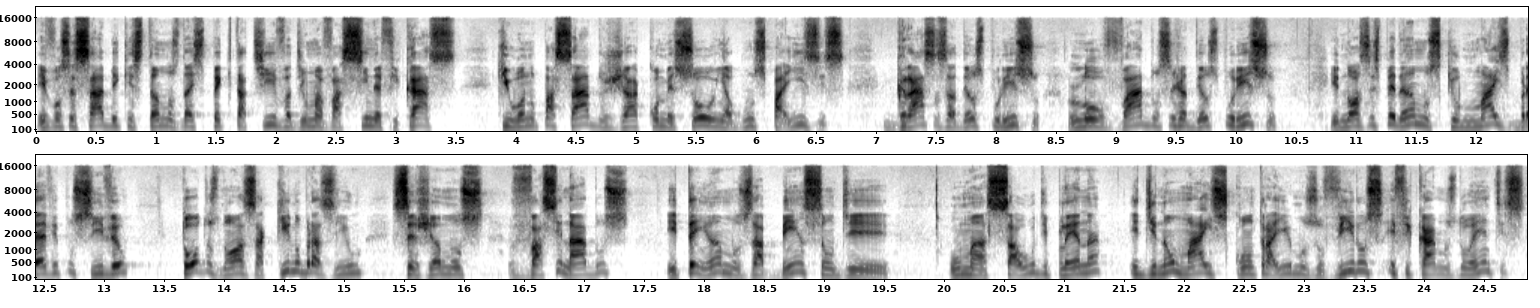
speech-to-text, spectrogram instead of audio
E você sabe que estamos na expectativa de uma vacina eficaz que o ano passado já começou em alguns países. Graças a Deus por isso. Louvado seja Deus por isso. E nós esperamos que o mais breve possível, todos nós aqui no Brasil sejamos vacinados e tenhamos a bênção de uma saúde plena e de não mais contrairmos o vírus e ficarmos doentes.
